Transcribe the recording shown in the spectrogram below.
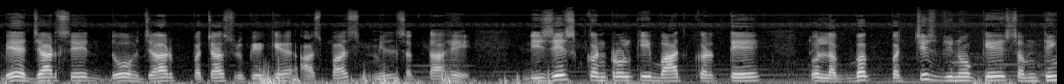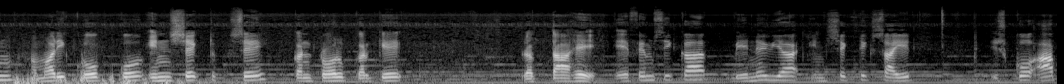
2000 से 2050 रुपये के आसपास मिल सकता है। डिज़ीज़ कंट्रोल की बात करते तो लगभग 25 दिनों के समथिंग हमारी क्रॉप को इंसेक्ट से कंट्रोल करके रखता है। एफएमसी का बेनेविया इंसेक्टिसाइड इसको आप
